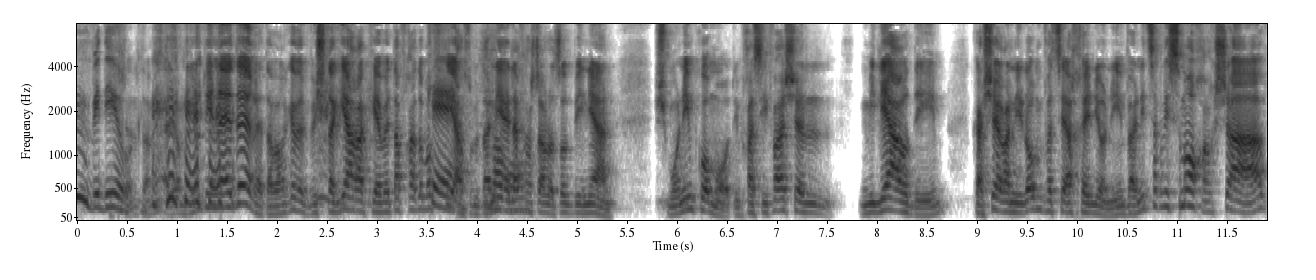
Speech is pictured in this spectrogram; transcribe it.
בדיוק. המדיניות היא נהדרת, אבל הרכבת, וכשתגיע הרכבת אף אחד לא כן, מבטיח, זאת אומרת אני. אלך עכשיו לעשות בניין 80 קומות עם חשיפה של מיליארדים, כאשר אני לא מבצע חניונים, ואני צריך לסמוך עכשיו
